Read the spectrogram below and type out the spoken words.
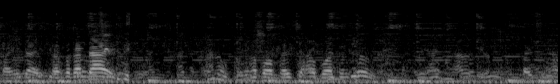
ไปได้เราก็ทำได้เอาบอลไปจะเอาบอลทั้งเครื่องไปเช้า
